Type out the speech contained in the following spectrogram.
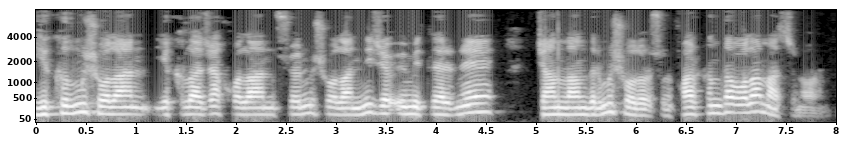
yıkılmış olan, yıkılacak olan, sönmüş olan nice ümitlerini canlandırmış olursun. Farkında olamazsın onun.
